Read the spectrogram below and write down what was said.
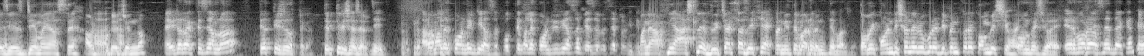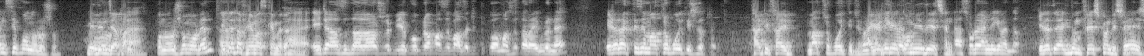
এই যে এসডিএমআই আছে আউটপুটের হ্যাঁ। জন্য। এটা রাখতেছি আমরা তেত্রিশ হাজার টাকা। তেত্রিশ হাজার? জি। আর আমাদের কোয়ান্টিটি আছে প্রত্যেক মালে কোয়ান্টিটি আছে বেছে বেছে একটা নিতে মানে আপনি আসলে দুই চারটা দেখে একটা নিতে পারবেন। নিতে তবে কন্ডিশনের উপরে ডিপেন্ড করে কম বেশি হয়। কম বেশি হয়। এরপরে আছে দেখেন এমসি পনেরোশো। Japan। পনেরোশো মডেল এটা তো ফেমাস ক্যামেরা হ্যাঁ এটা আছে যারা আসলে বিয়ে প্রোগ্রাম আছে বাজেট একটু কম আছে তারা এগুলো নেয়। এটা রাখতেছি মাত্র পঁয়ত্রিশ হাজার টাকা। মাত্র পঁয়ত্রিশ মানে থেকে কমিয়ে দিয়েছেন। হ্যাঁ, ছোট দাম। এটা তো একদম ফ্রেশ কন্ডিশন ফ্রেশ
